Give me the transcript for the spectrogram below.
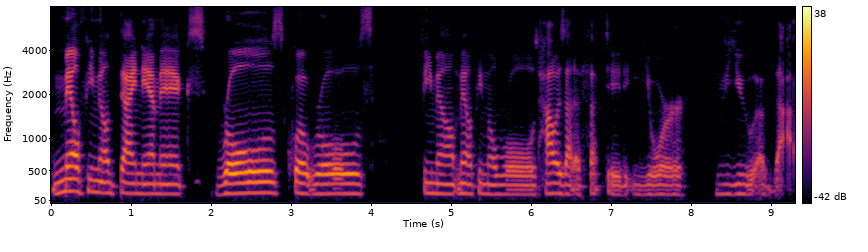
male female dynamics roles quote roles female male female roles? How has that affected your view of that?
